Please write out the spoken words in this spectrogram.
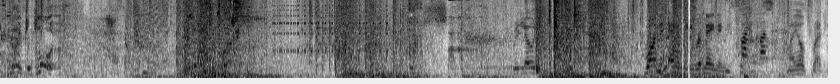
Knife deployed. Reloading. One enemy remaining. My ult ready.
